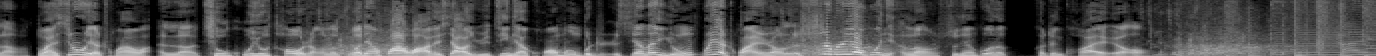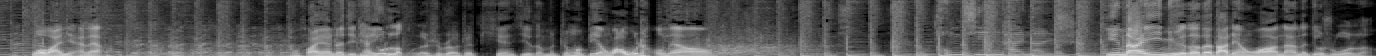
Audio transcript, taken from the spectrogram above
了，短袖也穿完了，秋裤又套上了。昨天哗哗的下雨，今天狂风不止，现在羽绒服也穿上了，是不是要过年了？时间过得可真快呀！过完年了。我发现这几天又冷了，是不是？这天气怎么这么变化无常呢？一男一女的在打电话，男的就说了：“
